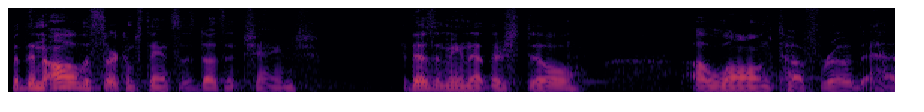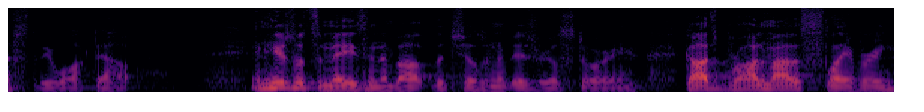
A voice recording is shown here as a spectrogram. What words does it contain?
but then all the circumstances doesn't change. It doesn't mean that there's still a long, tough road that has to be walked out. And here's what's amazing about the children of Israel's story God's brought them out of slavery.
